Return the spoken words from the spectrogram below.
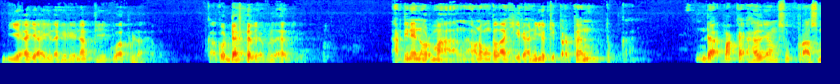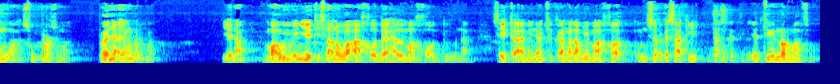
biayai lahir Nabi ku Abu Lahab. Gak kondang ya Abu Lahab. Artinya normal, ana wong kelahiran ya diperbantukan. Ndak pakai hal yang supra semua, super semua. Banyak yang normal. Ya mau wingi di selano wa akhodahal makhoduna. Sayyidah Aminah juga mengalami makhod, unsur kesakitan ketika. Itu normal semua.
